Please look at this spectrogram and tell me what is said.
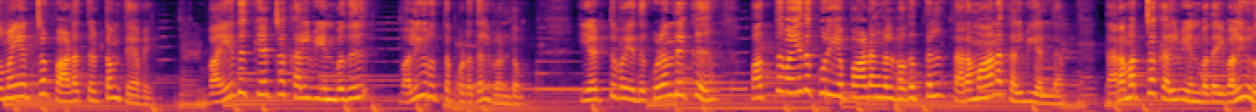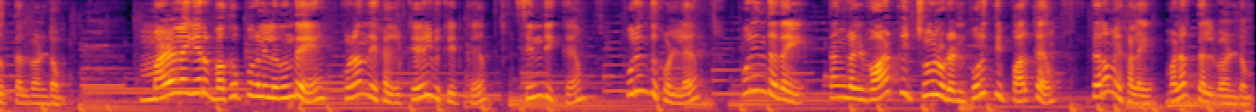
சுமையற்ற பாடத்திட்டம் தேவை. வயதுக்கேற்ற கல்வி என்பது வலியுறுத்தப்படுதல் வேண்டும். எட்டு வயது குழந்தைக்கு பத்து வயதுக்குரிய பாடங்கள் வகுத்தல் தரமான கல்வி அல்ல. தரமற்ற கல்வி என்பதை வலியுறுத்தல் வேண்டும். மழலையர் வகுப்புகளிலிருந்தே குழந்தைகள் கேள்வி கேட்க சிந்திக்க புரிந்து கொள்ள புரிந்ததை தங்கள் வாழ்க்கை சூழலுடன் பொருத்தி பார்க்க திறமைகளை வளர்த்தல் வேண்டும்.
